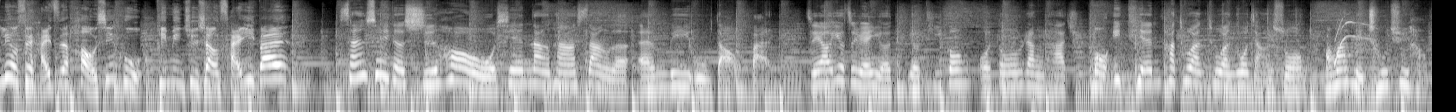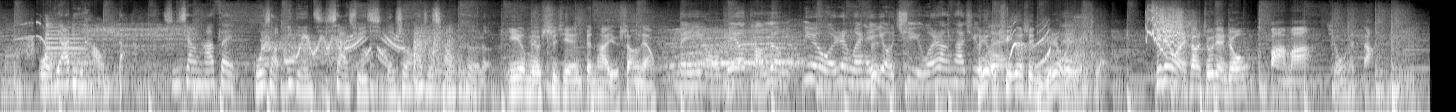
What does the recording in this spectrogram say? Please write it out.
六岁孩子好辛苦，拼命去上才艺班。三岁的时候，我先让他上了 MV 舞蹈班，只要幼稚园有有提供，我都让他去。某一天，他突然突然跟我讲说：“妈妈，你出去好吗？我压力好大。”其实像他在国小一年级下学期的时候，他就翘课了。你有没有事先跟他有商量？没有，没有讨论，因为我认为很有趣，我让他去。很有趣，但是你认为有趣。今天晚上九点钟，爸妈熊很大。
